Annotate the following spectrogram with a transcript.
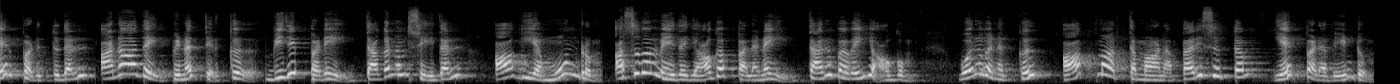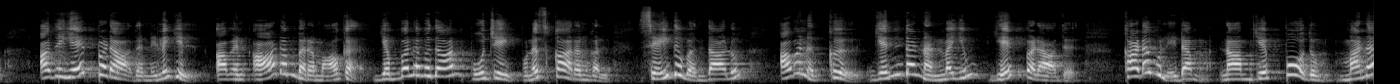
ஏற்படுத்துதல் அனாதை பிணத்திற்கு விதிப்படி தகனம் செய்தல் ஆகிய மூன்றும் அசுவமேத யாக பலனை தருபவை ஆகும். ஒருவனுக்கு ஆத்மார்த்தமான பரிசுத்தம் ஏற்பட வேண்டும். அது ஏற்படாத நிலையில் அவன் ஆடம்பரமாக எவ்வளவுதான் பூஜை புனஸ்காரங்கள் செய்து வந்தாலும் அவனுக்கு எந்த நன்மையும் ஏற்படாது. கடவுளிடம் நாம் எப்போதும் மன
